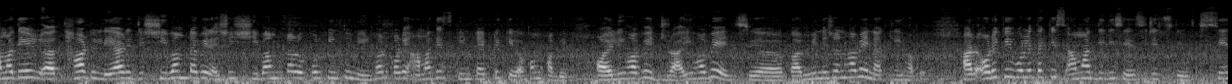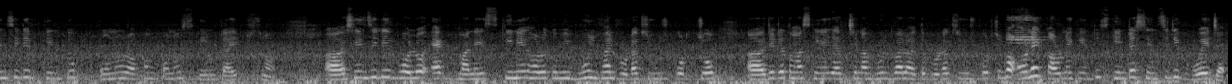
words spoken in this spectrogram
আমাদের থার্ড লেয়ারে যে শিবামটা বেরোয়, সেই শিবামটার ওপর কিন্তু নির্ভর করে আমাদের স্কিন টাইপটা কীরকম হবে? অয়েলি হবে ড্রাই হবে কম্বিনেশন হবে না কি হবে? আর অনেকেই বলে থাকি, আমার দিদি সেন্সিটিভ স্কিন সেন্সিটিভ কিন্তু কোনো রকম কোনো স্কিন টাইপস নয়। সেন্সিটিভ হলো এক মানে স্কিনে ধরো তুমি ভুলভাল প্রোডাক্টস ইউজ করছ যেটা তোমার স্কিনে যাচ্ছে না, ভুলভাল হয়তো প্রোডাক্টস ইউজ করছ, বা অনেক কারণে কিন্তু স্কিনটা সেন্সিটিভ হয়ে যায়।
